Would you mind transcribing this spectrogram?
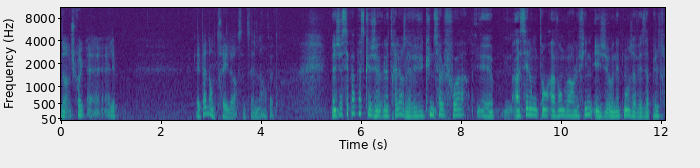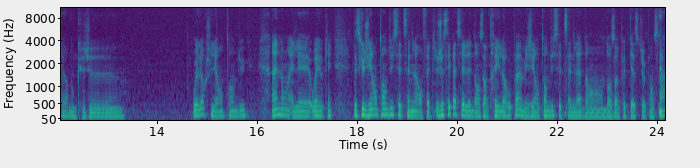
Dans- je crois qu'elle est. Elle est pas dans le trailer cette scène-là en fait. Mais je sais pas parce que je- le trailer, je l'avais vu qu'une seule fois, euh, assez longtemps avant de voir le film, et je- honnêtement, j'avais zappé le trailer, donc je. Ou alors je l'ai entendu. Ah non, elle est. Ouais, ok. Parce que j'ai entendu cette scène-là en fait. Je sais pas si elle est dans un trailer ou pas, mais j'ai entendu cette scène-là dans, dans un podcast, je pense. Ah,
